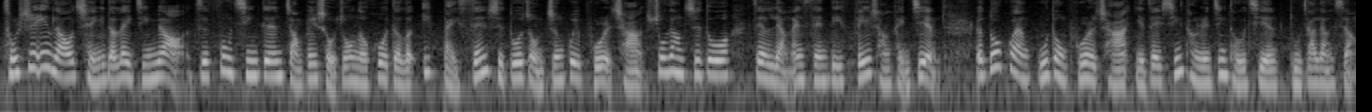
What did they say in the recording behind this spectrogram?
从事医疗产业的赖金妙，自父亲跟长辈手中呢，获得了一百三十多种珍贵普洱茶，数量之多，在两岸三地非常罕见。而多款古董普洱茶也在新唐人镜头前独家亮相。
